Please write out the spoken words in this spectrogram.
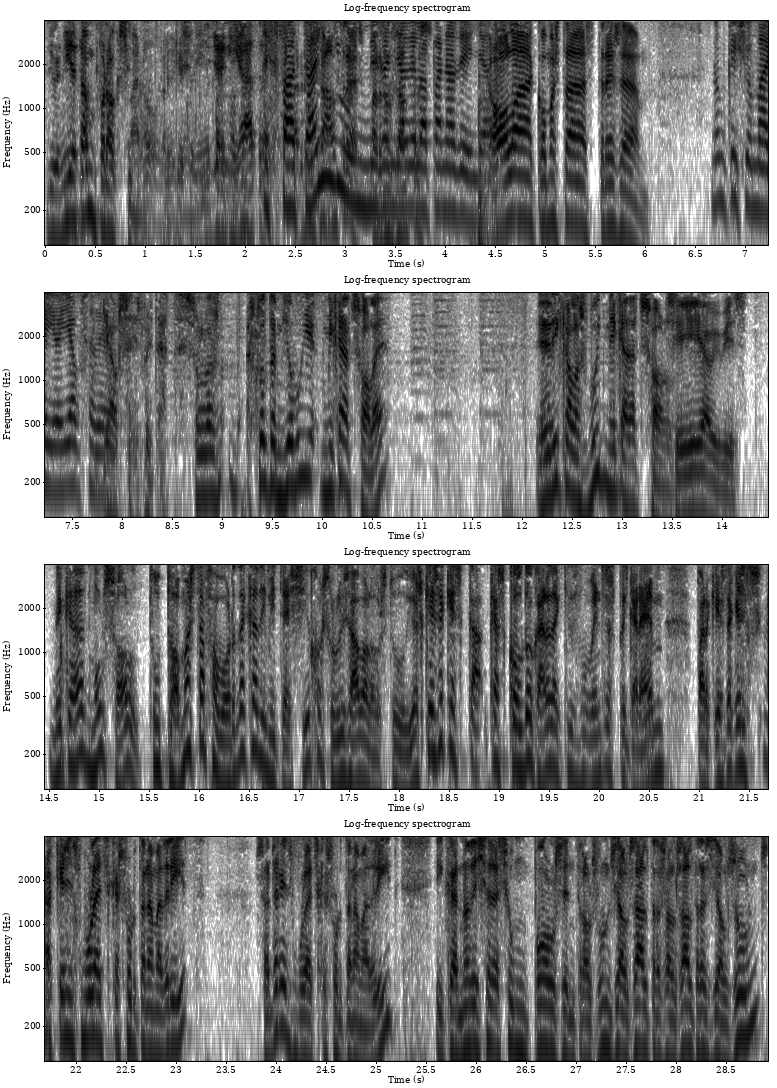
llunyania tan pròxima. Bueno, perquè és llunyania per llunyania... nosaltres. Es fa tan lluny més enllà de la. Panadella. Hola, com estàs, Teresa? No em queixo mai, jo ja ho sabeu. Ja ho sé, és veritat. Són les... Escolta'm, jo avui m'he quedat sol, eh? He de dir que a les 8 m'he quedat sol. Sí, ja ho he vist. M'he quedat molt sol. Tothom està a favor de que dimiteixi José Luis Ábalos, tu. Jo és que és aquest ca- cas Coldo que ara d'aquí uns moments explicarem, perquè és d'aquells aquells bolets que surten a Madrid, saps aquells bolets que surten a Madrid i que no deixa de ser un pols entre els uns i els altres, els altres i els uns,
